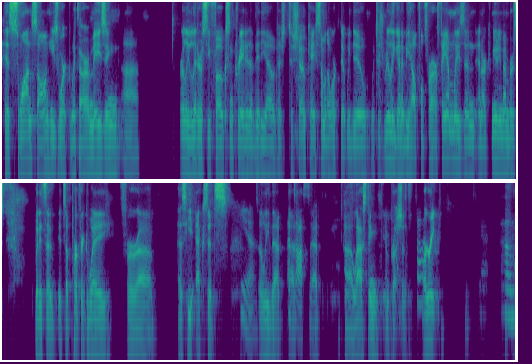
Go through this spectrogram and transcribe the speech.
His swan song, he's worked with our amazing uh, early literacy folks and created a video to, to showcase some of the work that we do, which is really going to be helpful for our families and, and our community members. But it's a, it's a perfect way for, uh, as he exits, Yeah, to leave that, That's that- awesome. that uh, lasting impression. Marguerite? Um,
